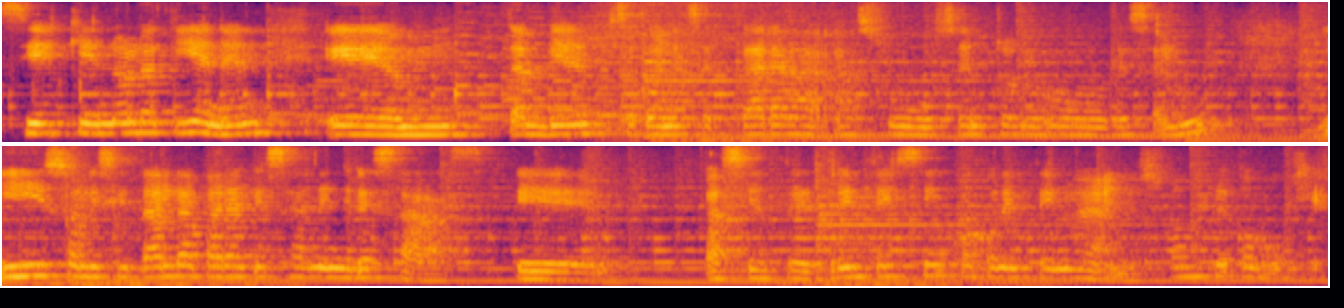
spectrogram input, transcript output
si es que no la tienen, em, también se pueden acercar a, su centro de salud y solicitarla para que sean ingresadas. Eh, pacientes de 35 a 49 años, hombre o mujer.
